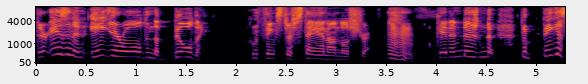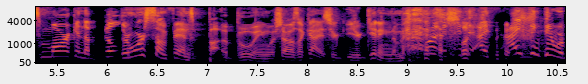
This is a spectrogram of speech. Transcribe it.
There isn't an eight year old in the building who thinks they're staying on those stretchers. Mm-hmm. Okay, then there's no, the biggest mark in the building. There were some fans bu- booing, which I was like, guys, you're, you're getting the match. Well, I, I, think they were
